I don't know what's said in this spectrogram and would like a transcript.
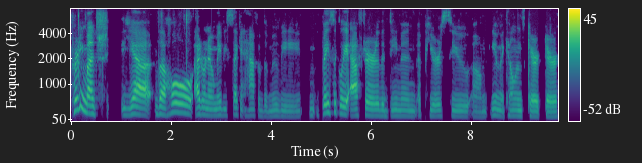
pretty much, yeah, the whole, I don't know, maybe second half of the movie, basically after the demon appears to um, Ian McKellen's character,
